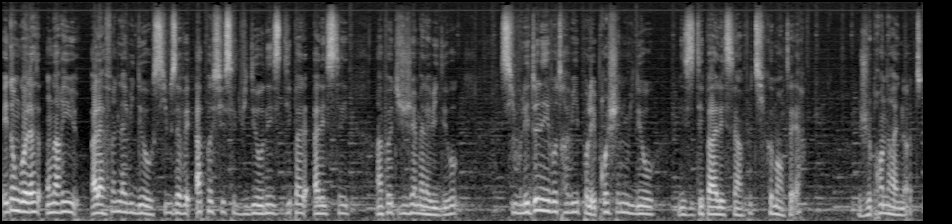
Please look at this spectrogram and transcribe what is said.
Et donc voilà, on arrive à la fin de la vidéo. Si vous avez apprécié cette vidéo, n'hésitez pas à laisser un petit j'aime à la vidéo. Si vous voulez donner votre avis pour les prochaines vidéos, n'hésitez pas à laisser un petit commentaire je prendrai note.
